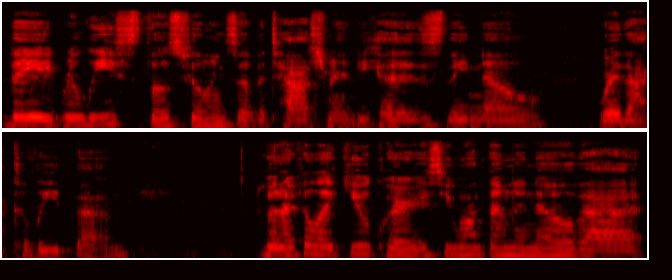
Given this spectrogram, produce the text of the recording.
they release those feelings of attachment because they know where that could lead them. But I feel like you, Aquarius, you want them to know that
